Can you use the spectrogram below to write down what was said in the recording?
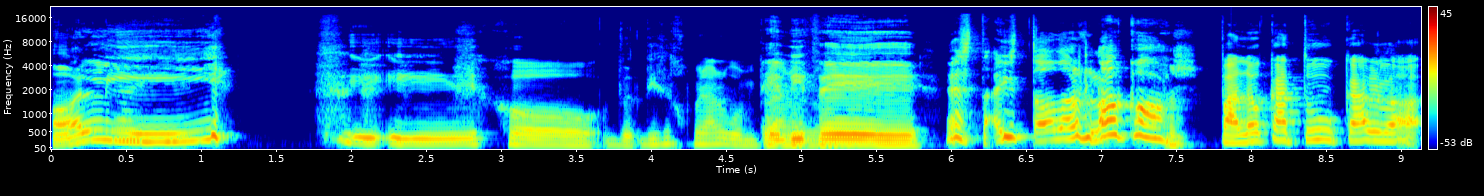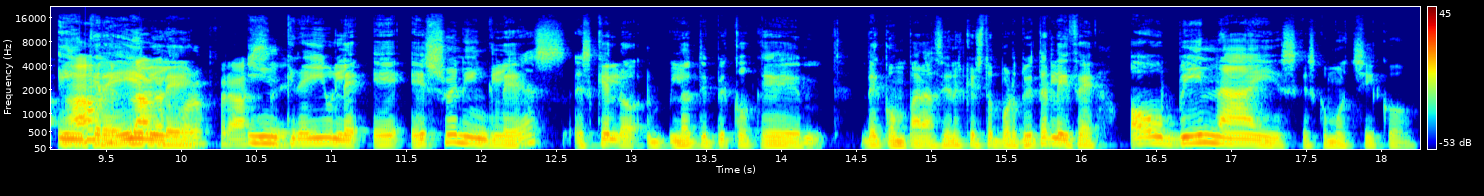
¡Oli! Y, y dijo, dice Homer algo en plan... dice, ¡estáis todos locos! ¡Paloca tú, calva! Ah, Increíble, frase. increíble. Eh, eso en inglés es que lo, lo típico que de comparaciones que he visto por Twitter le dice, oh, be nice, que es como chico.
